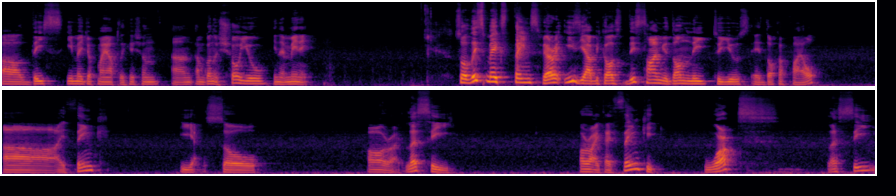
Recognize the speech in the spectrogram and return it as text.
uh, this image of my application. And I'm going to show you in a minute. So this makes things very easier because this time you don't need to use a Docker file. Uh, I think, yeah, so, all right, let's see. All right, I think it worked. Let's see.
